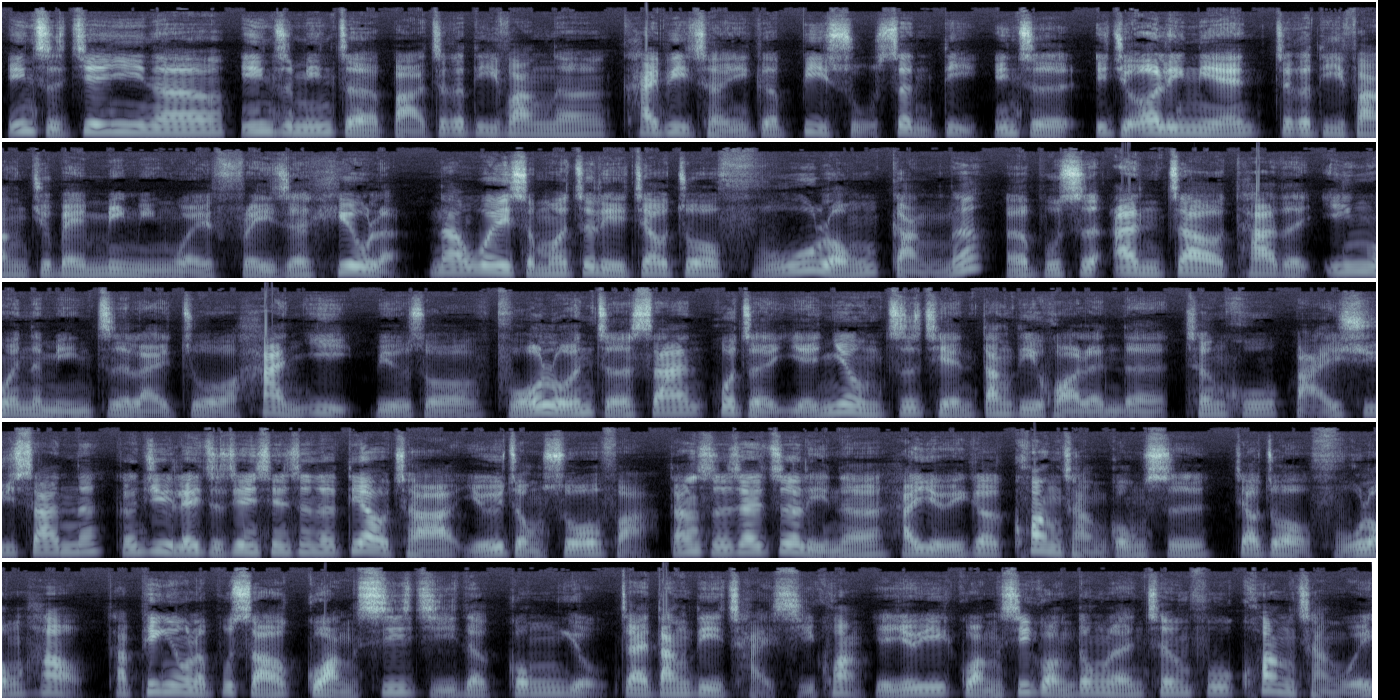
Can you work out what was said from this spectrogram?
因此建议呢，英殖民者把这个地方呢开辟成一个避暑。圣地，因此一九二零年这个地方就被命名为 Fraser Hill 了。那为什么这里叫做福隆港呢？而不是按照它的英文的名字来做汉译，比如说佛伦泽山，或者沿用之前当地华人的称呼白须山呢？根据雷子健先生的调查，有一种说法，当时在这里呢还有一个矿场公司叫做福隆号，他聘用了不少广西籍的工友在当地采锡矿。也由于广西广东人称呼矿场为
